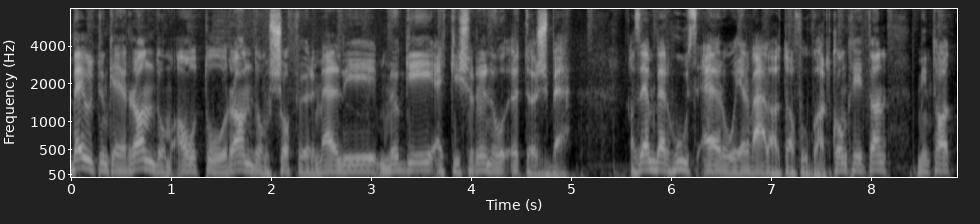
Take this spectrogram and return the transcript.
Beültünk egy random autó, random sofőr mellé, mögé egy kis Renault 5-ösbe. Az ember 20 euróért vállalta a fuvart. Konkrétan, mintha a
